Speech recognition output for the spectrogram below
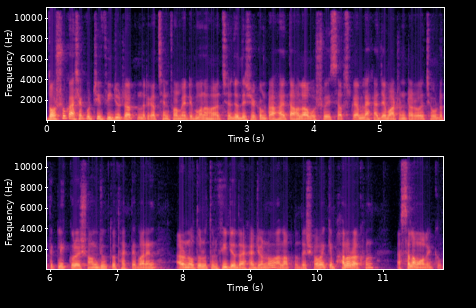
দর্শক, আশা করছি ভিডিওটা আপনাদের কাছে ইনফরমেটিভ মনে হয়েছে। যদি সেরকমটা হয়, তাহলে অবশ্যই সাবস্ক্রাইব লেখা যে বাটনটা রয়েছে, ওটাতে ক্লিক করে সংযুক্ত থাকতে পারেন। আর নতুন নতুন ভিডিও দেখার জন্য আল্লাহ আপনাদের সবাইকে ভালো রাখুন। আসসালামু আলাইকুম।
